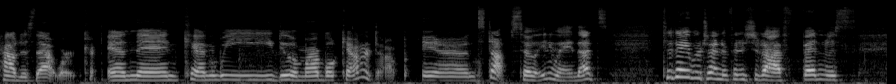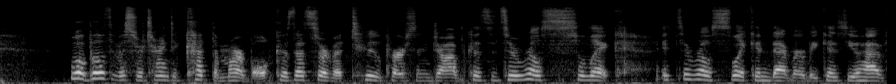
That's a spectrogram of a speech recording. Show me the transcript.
How does that work? And then can we do a marble countertop and stuff? So anyway, that's today we're trying to finish it off. Ben was well, both of us are trying to cut the marble because that's sort of a two-person job because it's a real slick, it's a real slick endeavor because you have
